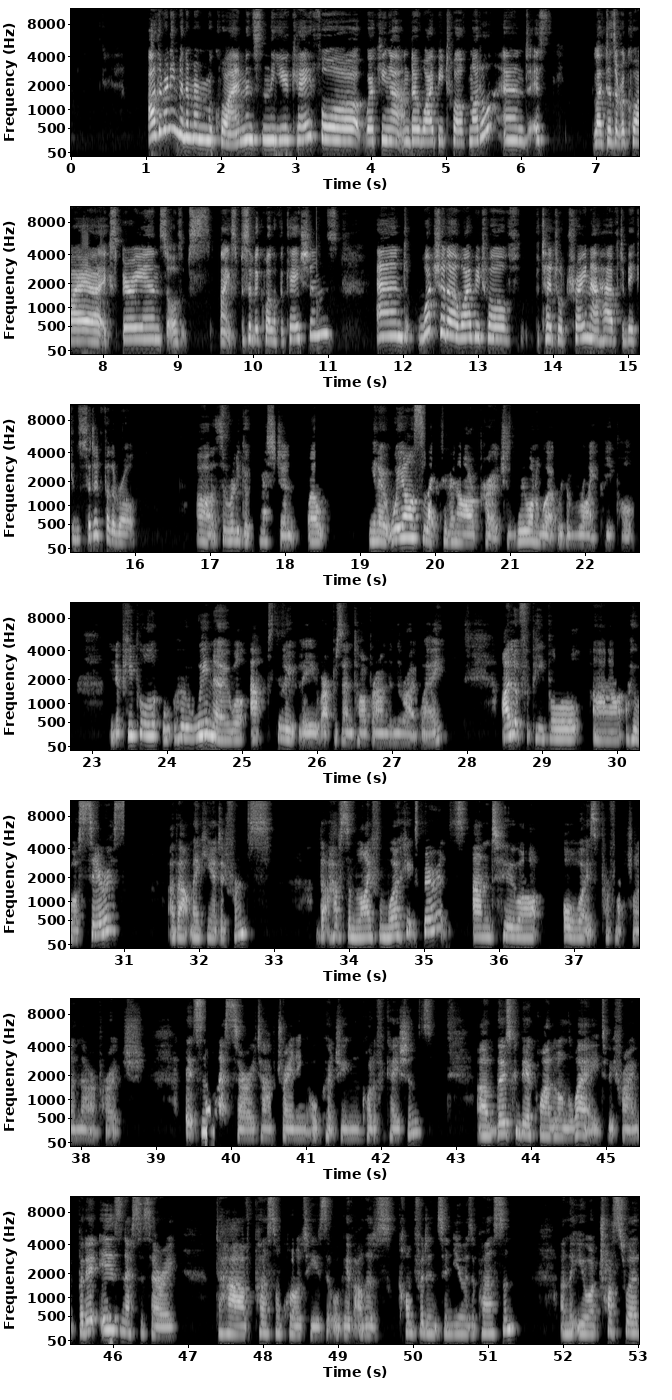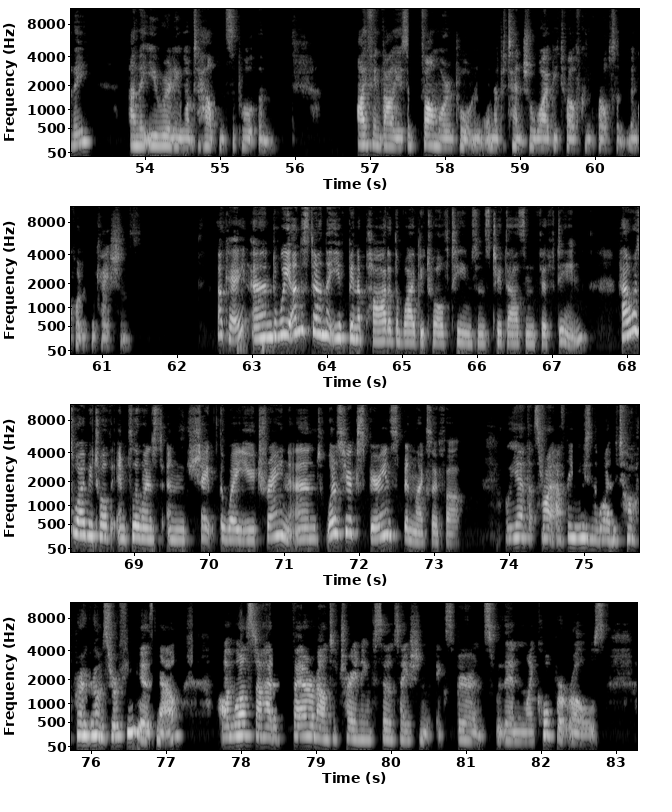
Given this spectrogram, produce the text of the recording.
are there any minimum requirements in the UK for working under YB12 model? And is like, does it require experience or like specific qualifications? And what should a YB12 potential trainer have to be considered for the role? Oh, that's a really good question. Well, you know, we are selective in our approach we want to work with the right people. You know, people who we know will absolutely represent our brand in the right way. I look for people uh, who are serious about making a difference, that have some life and work experience, and who are always professional in their approach. It's not necessary to have training or coaching qualifications. Um, those can be acquired along the way, to be frank, but it is necessary to have personal qualities that will give others confidence in you as a person and that you are trustworthy and that you really want to help and support them. I think values are far more important in a potential YB12 consultant than qualifications. Okay, and we understand that you've been a part of the YB12 team since 2015. How has YB12 influenced and shaped the way you train, and what has your experience been like so far? Well, yeah, that's right. I've been using the YB12 programs for a few years now. And whilst I had a fair amount of training facilitation experience within my corporate roles,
